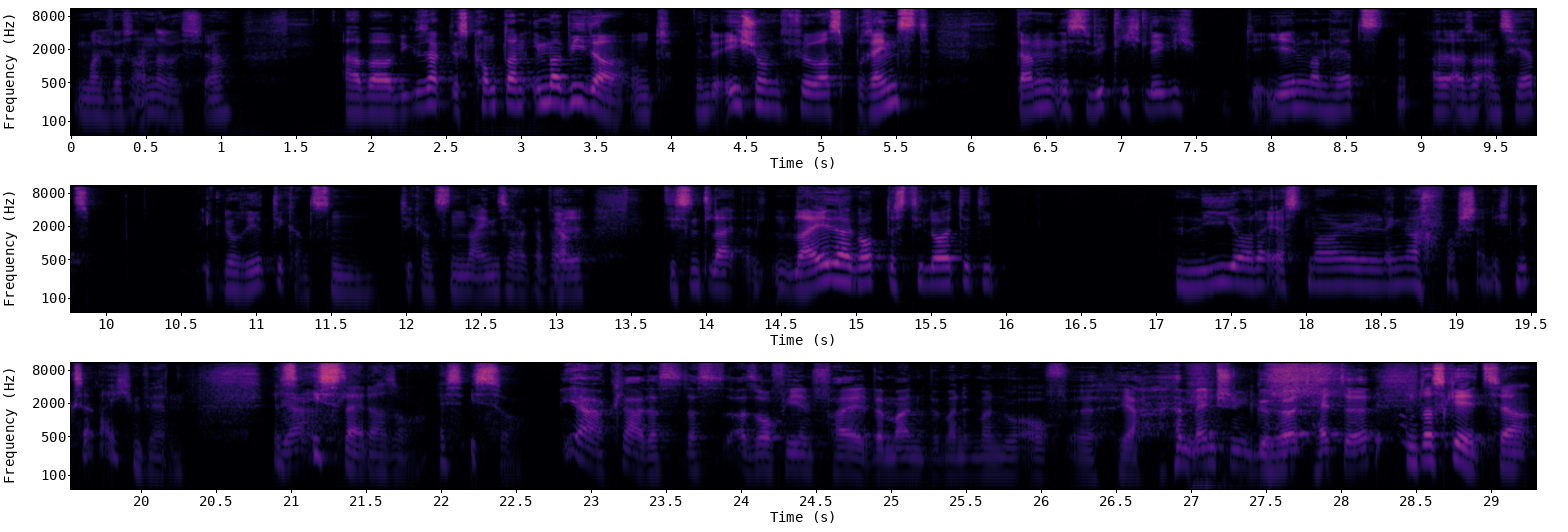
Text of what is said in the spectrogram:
Dann mache ich was anderes, ja. Aber wie gesagt, es kommt dann immer wieder. Und wenn du eh schon für was brennst, dann ist wirklich, lege ich jedem am Herz, also ans Herz, ignoriert die ganzen, die ganzen Neinsager, weil Ja. die sind le leider Gottes die Leute, die nie oder erstmal länger wahrscheinlich nichts erreichen werden. Es Ja. ist leider so. Es ist so. Ja, klar, das, das also auf jeden Fall. Wenn man, wenn man immer nur auf äh, ja, Menschen gehört hätte, Um das geht's, ja.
